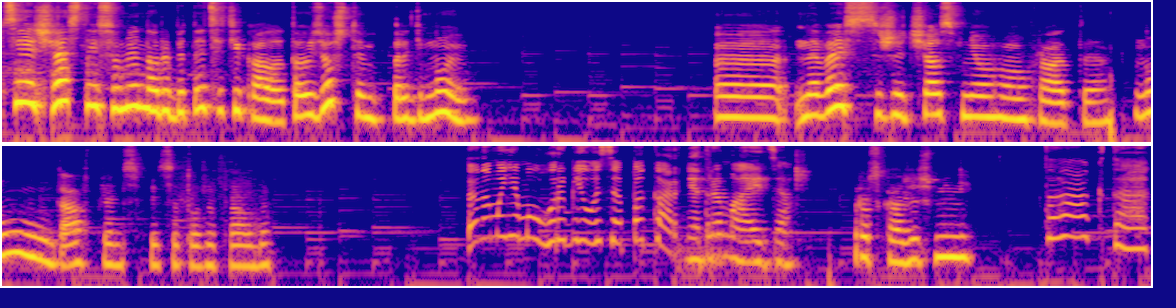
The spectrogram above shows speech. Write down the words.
ця чесна і сумлінна робітниця тікала? Та ось ж ти переді мною. Е, не весь же час в нього грати. Ну, да, в принципі, це теж правда. Та на моєму горбі уся пекарня тримається. Розкажеш мені. Так, так,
